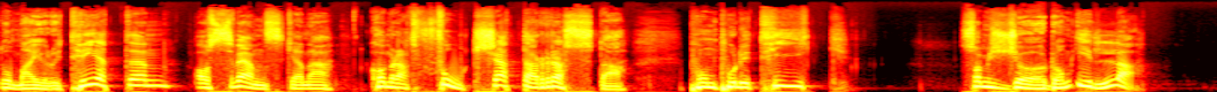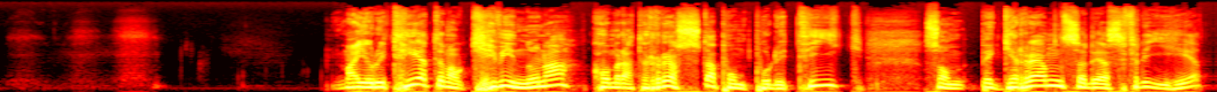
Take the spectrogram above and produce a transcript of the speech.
Då majoriteten av svenskarna kommer att fortsätta rösta på en politik som gör dem illa. Majoriteten av kvinnorna kommer att rösta på en politik som begränsar deras frihet,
